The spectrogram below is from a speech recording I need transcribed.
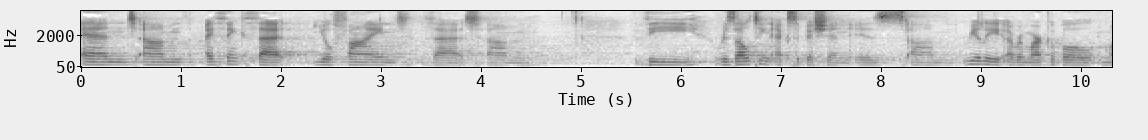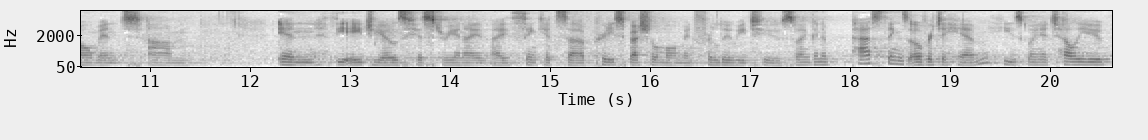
And um, I think that you'll find that um, the resulting exhibition is um, really a remarkable moment um, in the AGO's history, and I, I, think it's a pretty special moment for Louis too. So I'm going to pass things over to him. He's going to tell you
